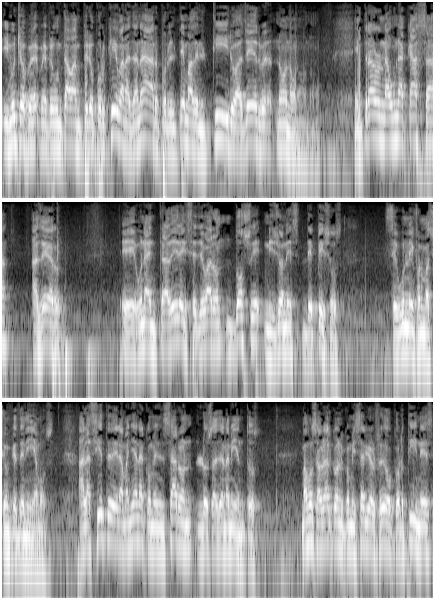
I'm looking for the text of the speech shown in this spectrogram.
Y muchos me, preguntaban, ¿pero por qué van a allanar? ¿Por el tema del tiro ayer? No, no, no, no. Entraron a una casa ayer, eh, una entradera, y se llevaron 12 millones de pesos, según la información que teníamos. A las 7 de la mañana comenzaron los allanamientos. Vamos a hablar con el comisario Alfredo Cortines,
